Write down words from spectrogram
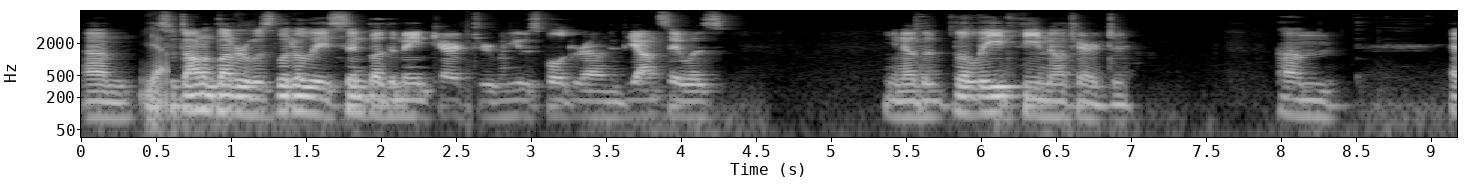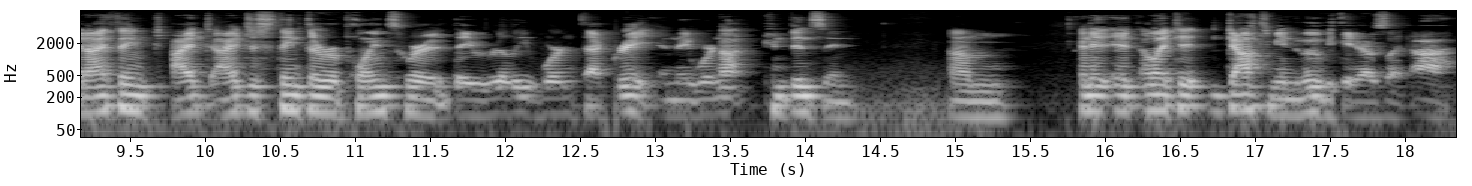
Um, Yeah. So Donald Glover was literally Simba, the main character, when he was full grown, and Beyonce was, you know, the the lead female character. Um, and I think I I just think there were points where they really weren't that great, and they were not convincing. Um, and it, it like it got to me in the movie theater. I was like, ah,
